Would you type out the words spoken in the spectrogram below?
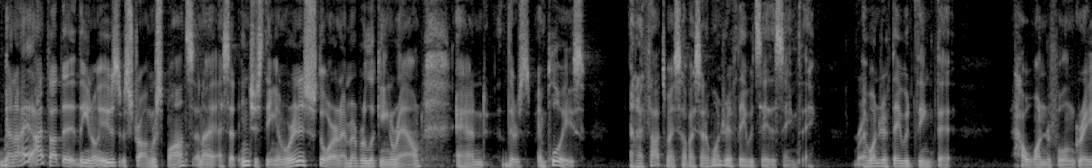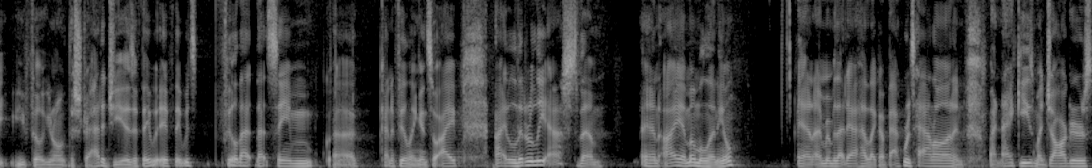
And I, I thought that, you know, it was a strong response. And I, I said, interesting. And we're in a store, and I remember looking around, and there's employees. And I thought to myself, I said, I wonder if they would say the same thing. Right. I wonder if they would think that how wonderful and great you feel, you know, the strategy is, if they would, if they would feel that, that same uh, kind of feeling. And so I, I literally asked them, and I am a millennial. And I remember that day I had like a backwards hat on and my Nikes, my joggers,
